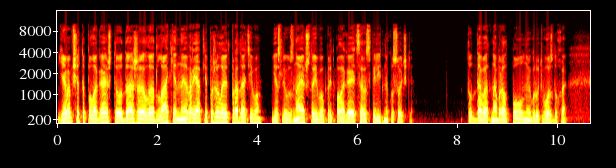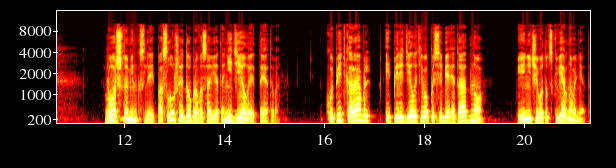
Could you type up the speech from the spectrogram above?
я вообще-то полагаю, что даже Ладлакины вряд ли пожелают продать его, если узнают, что его предполагается распилить на кусочки. Тут Дават набрал полную грудь воздуха. Вот что, Минкслей, послушай доброго совета, не делай ты этого. Купить корабль и переделать его по себе — это одно, и ничего тут скверного нет.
